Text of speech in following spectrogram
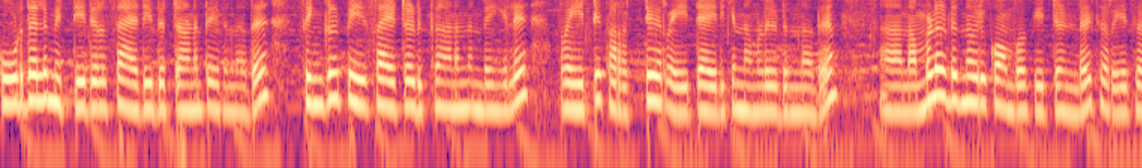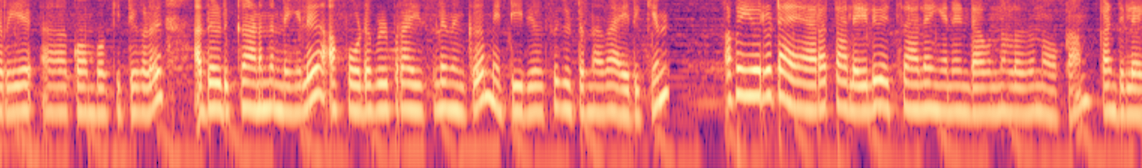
കൂടുതൽ മെറ്റീരിയൽസ് ആഡ് ചെയ്തിട്ടാണ് തരുന്നത്. സിംഗിൾ പീസ് ആയിട്ട് എടുക്കുകയാണെന്നുണ്ടെങ്കിൽ റേറ്റ് കറക്റ്റ് റേറ്റ് ആയിരിക്കും നമ്മൾ ഇടുന്നത്. നമ്മൾ ഒരു കോംബോ കിറ്റ് ഉണ്ട്. ചെറിയ ചെറിയ കോംബോ കിറ്റുകൾ അത് എടുക്കുകയാണെന്നുണ്ടെങ്കിൽ അഫോർഡബിൾ പ്രൈസിൽ നിങ്ങൾക്ക് മെറ്റീരിയൽസ് കിട്ടുന്നതായിരിക്കും. അപ്പോൾ ഈ ഒരു ടയർ തലയിൽ വെച്ചാൽ എങ്ങനെ ഉണ്ടാവും എന്നുള്ളത് നോക്കാം. കണ്ടില്ലേ?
